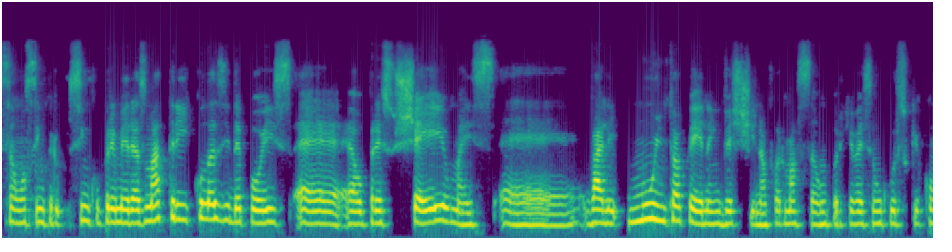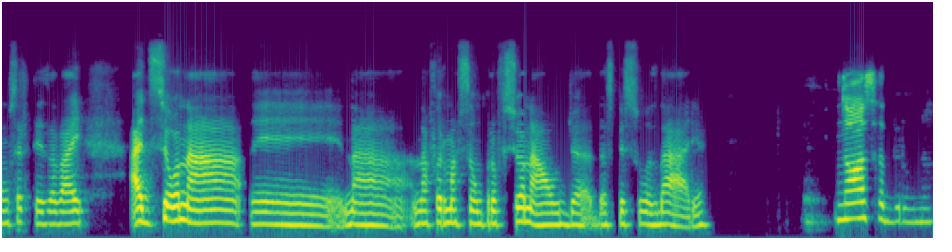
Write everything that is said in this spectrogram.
que são as cinco, cinco primeiras matrículas, e depois é, é o preço cheio, mas é, vale muito a pena investir na formação, porque vai ser um curso que com certeza vai adicionar é, na, na formação profissional de, das pessoas da área. Nossa, Bruna,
